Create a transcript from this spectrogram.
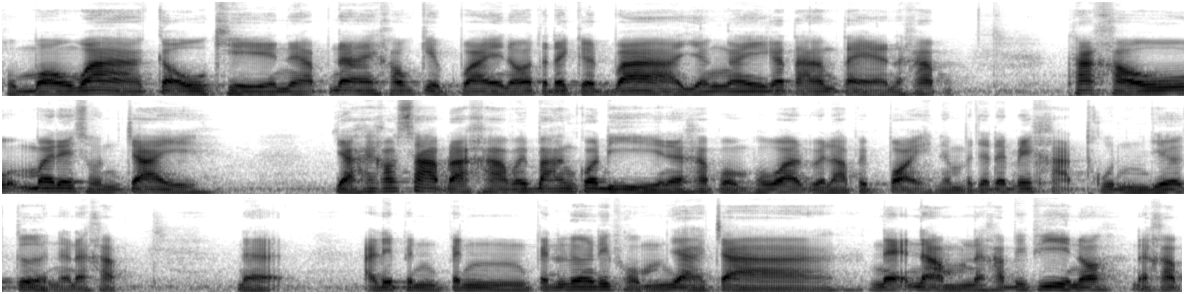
ผมมองว่าก็โอเคนะครับน่าให้เขาเก็บไว้เนาะแต่ถ้าเกิดว่ายังไงก็ตามแต่นะครับ ถ้าเขาไม่ได้สนใจ อยากให้เขาทราบราคาไว้บ้างก็ดีนะครับ ผมเพราะว่าเวลาไปปล่อยเนี่ยมันจะได้ไม่ขาดทุนเยอะเกินนะครับนะ อันนี้เป็นเป็นเป็นเรื่องที่ผมอยากจะแนะนำนะครับพี่ๆเนาะนะครับ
